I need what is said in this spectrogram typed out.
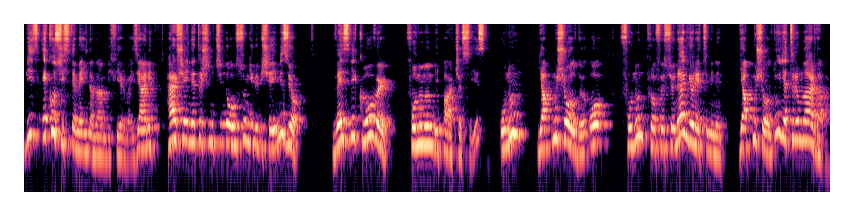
biz ekosisteme inanan bir firmayız. Yani her şey NETAŞ'ın içinde olsun gibi bir şeyimiz yok. Wesley Clover fonunun bir parçasıyız. Onun yapmış olduğu o fonun profesyonel yönetiminin yapmış olduğu yatırımlar da var.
